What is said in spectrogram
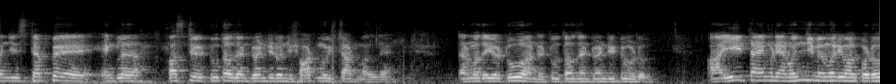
ಒಂಜಿ ಸ್ಟೆಪ್ ಎಂಕ್ಲ ಫಸ್ಟ್ ಟೂ ತೌಸಂಡ್ ಟ್ವೆಂಟಿ ಒಂಜಿ ಶಾರ್ಟ್ ಮೂವಿ ಸ್ಟಾರ್ಟ್ ಮಲ್ದೆ. ಧರ್ಮದಯ್ಯ two and two thousand twenty ಟೂಡು ಆ ಈ ಟೈಮ್ ನಾನು ಒಂಜಿ ಮೆಮೊರಿ ಮಲ್ಪಡು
